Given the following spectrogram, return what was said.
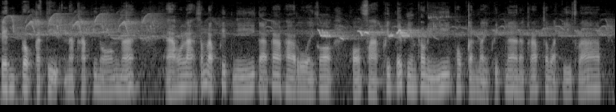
เป็นปกตินะครับพี่น้องนะ เอาละสำหรับคลิปนี้กาก้าพารวยก็ขอฝากคลิปไว้เพียงเท่านี้ พบกันใหม่คลิปหน้านะครับ สวัสดีครับ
